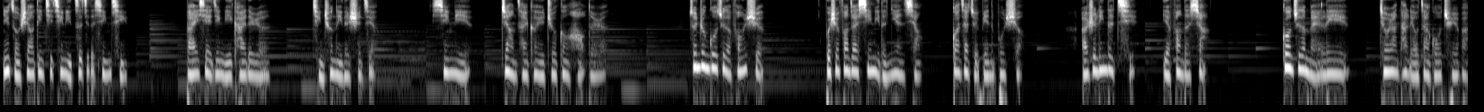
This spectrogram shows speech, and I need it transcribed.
你总是要定期清理自己的心情，把一些已经离开的人，请出你的世界，心里，这样才可以住更好的人。尊重过去的方式。不是放在心里的念想，挂在嘴边的不舍，而是拎得起，也放得下。过去的美丽，就让它留在过去吧。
